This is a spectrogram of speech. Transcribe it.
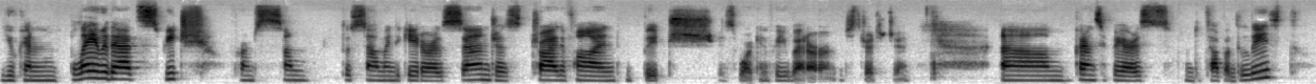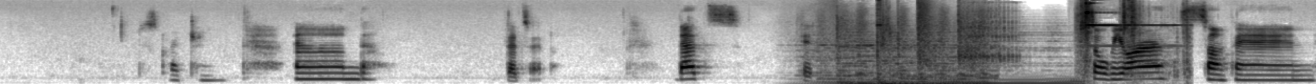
You can play with that, switch from some to some indicators and just try to find which is working for you better strategy. Um, currency pairs from the top of the list. Just scratching. And that's it. That's it. So we are something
